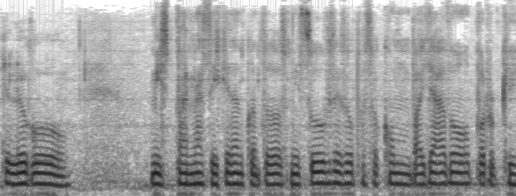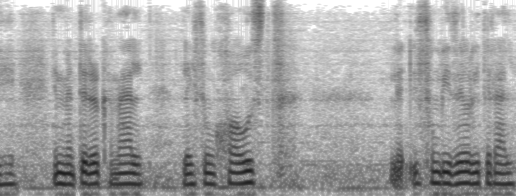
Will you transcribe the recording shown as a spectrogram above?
Que luego mis panas se quedan con todos mis subs. Eso pasó con Vallado porque en mi anterior canal le hice un host. Le hice un video literal.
